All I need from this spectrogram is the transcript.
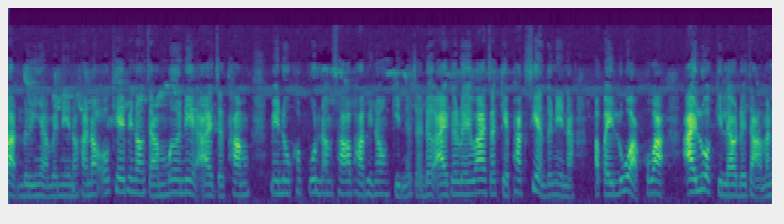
ลัดเลยอย่างแบบนี้นะคะเนาะโอเคพี่น้องจ๋ามื้อนี้อจะทำเมนูข้าวปุ้นน้ำซาวพาพี่น้องกินเดี๋ยวจะเด้ออก็เลยว่าจะเก็บผักเสียนตัวนี้นะเอาไปลวกเพราะว่าไอลวกกินแล้วเดี๋ยวจ้ะมัน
